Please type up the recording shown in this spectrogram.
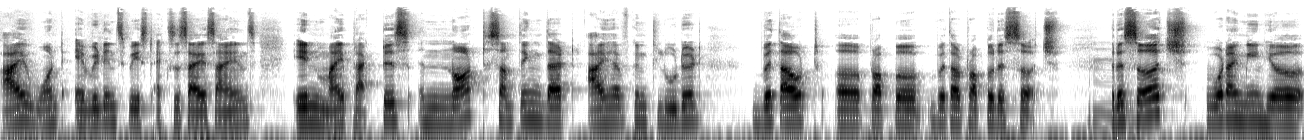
I want evidence based exercise science in my practice and not something that I have concluded without a proper without proper research. Research what i mean here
